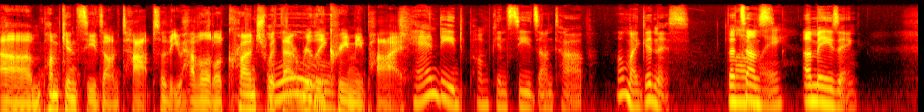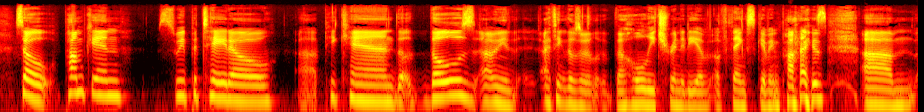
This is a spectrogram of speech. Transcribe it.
um, pumpkin seeds on top so that you have a little crunch with that really creamy pie. Candied pumpkin seeds on top. Oh my goodness. That sounds amazing. So, pumpkin, sweet potato, uh, pecan, th- those, I mean, I think those are the holy trinity of, of Thanksgiving pies. Um,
